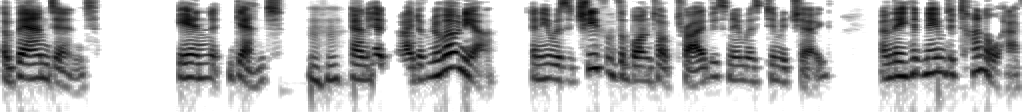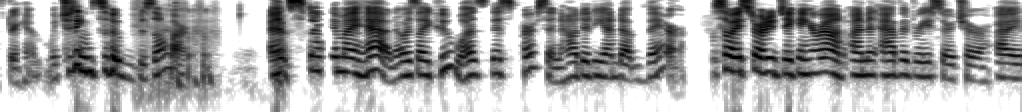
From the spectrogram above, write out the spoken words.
abandoned in Ghent hmm and had died of pneumonia. And he was a chief of the Bontoc tribe. His name was Timicheg. And they had named a tunnel after him, which seems so bizarre. And it stuck in my head. I was like, who was this person? How did he end up there? So I started digging around. I'm an avid researcher. I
